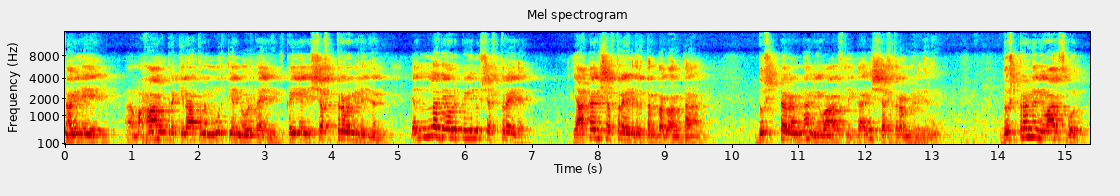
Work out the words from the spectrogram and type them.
ನಾವಿಲ್ಲಿ ಮಹಾರುದ್ರ ಕಿರಾತನ ಮೂರ್ತಿಯನ್ನು ನೋಡ್ತಾ ಇದ್ದೀನಿ. ಕೈಯಲ್ಲಿ ಶಸ್ತ್ರವನ್ನು ಹಿಡಿದಿದ್ದಾನೆ. ಎಲ್ಲ ದೇವರ ಕೈಯಲ್ಲೂ ಶಸ್ತ್ರ ಇದೆ. ಯಾಕಾಗಿ ಶಸ್ತ್ರ ಹಿಡಿದಿರ್ತಾನೆ ಭಗವಂತ? ದುಷ್ಟರನ್ನು ನಿವಾರಿಸಲಿಕ್ಕಾಗಿ ಶಸ್ತ್ರವನ್ನು ಹಿಡಿದಿದ್ದಾನೆ. ದುಷ್ಟರನ್ನು ನಿವಾರಿಸ್ಬೋದು.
